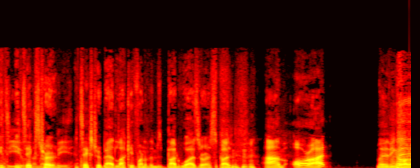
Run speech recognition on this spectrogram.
It's, beer it's with extra. beer. It's extra bad luck if one of them's Budweiser, I suppose. um, all right, moving on.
